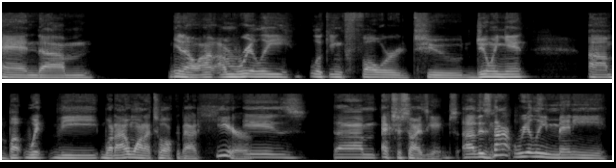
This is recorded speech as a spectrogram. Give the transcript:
And um, you know I- i'm really looking forward to doing it um, but with the what I want to talk about here is um, exercise games. Uh, there's not really many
